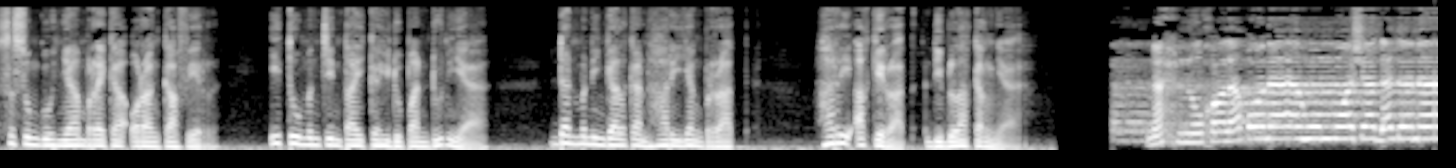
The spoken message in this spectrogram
Sesungguhnya mereka orang kafir, itu mencintai kehidupan dunia dan meninggalkan hari yang berat, hari akhirat di belakangnya. نحن خلقناهم وشددنا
